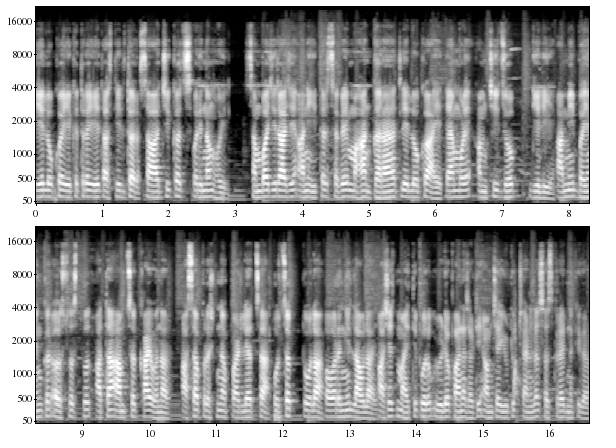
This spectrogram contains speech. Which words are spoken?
हे लोक एकत्र येत असतील तर साहजिकच परिणाम होईल. संभाजीराजे आणि इतर सगळे महान घराण्यातले लोक आहेत. त्यामुळे आमची झोप गेलीये. आम्ही भयंकर अस्वस्थ. आता आमचं काय होणार? असा प्रश्न पडल्याचा पोचक टोला पवारांनी लावला आहे असेच माहितीपूर्वक व्हिडिओ पाहण्यासाठी आमच्या युट्यूब चॅनलला सबस्क्राईब नक्की करा.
